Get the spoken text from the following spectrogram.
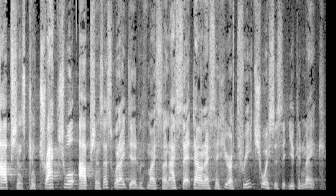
options, contractual options. That's what I did with my son. I sat down and I said, Here are three choices that you can make.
